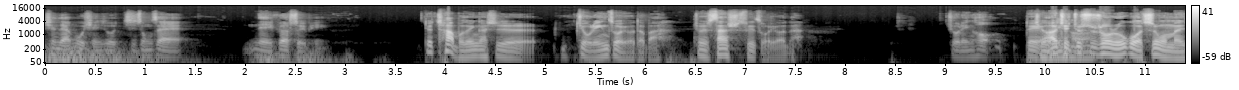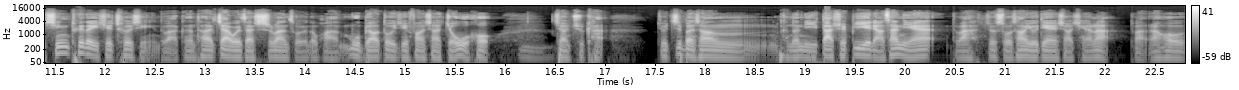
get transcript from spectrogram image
现在目前就集中在哪个水平？就差不多应该是九零左右的吧，就是三十岁左右的。九零后，对，而且就是说，如果是我们新推的一些车型，对吧？可能它的价位在十万左右的话，目标都已经放下九五后，嗯这样去看，就基本上可能你大学毕业两三年，对吧？就手上有点小钱了，对吧？然后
